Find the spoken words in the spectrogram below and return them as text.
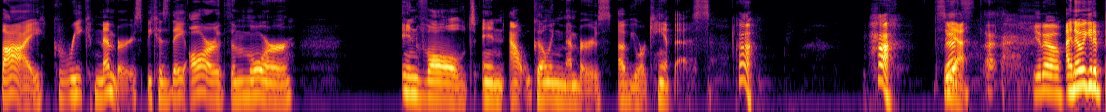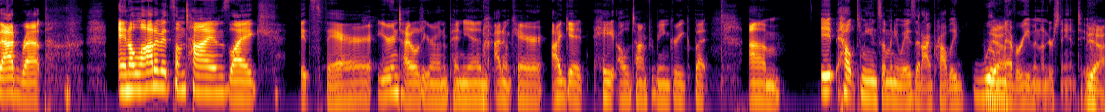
by Greek members because they are the more involved and outgoing members of your campus. Huh. Huh. So yeah, uh, you know. I know we get a bad rep, and a lot of it sometimes like it's fair. You're entitled to your own opinion. I don't care. I get hate all the time for being Greek, but um, it helped me in so many ways that I probably will Yeah. never even understand too. Yeah.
